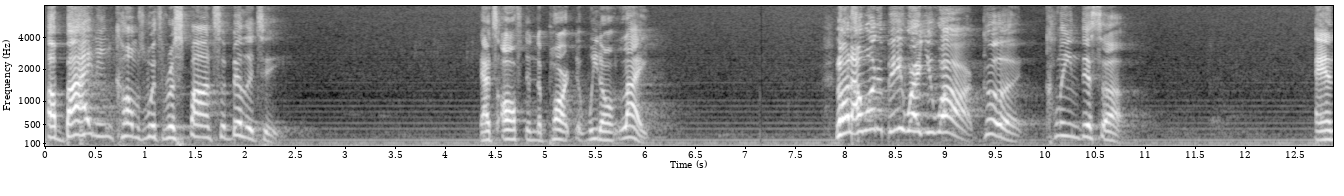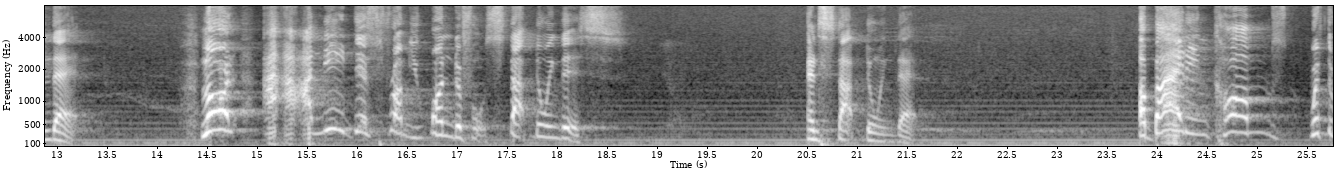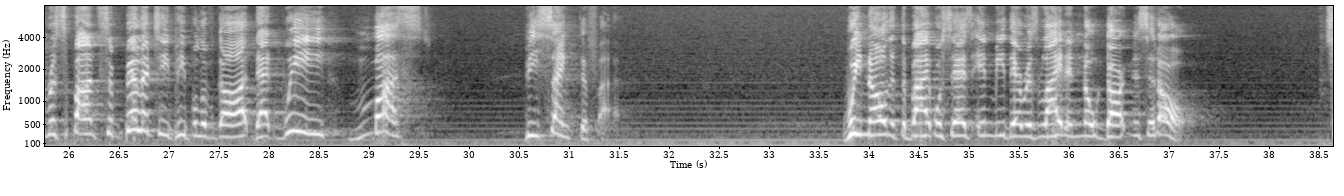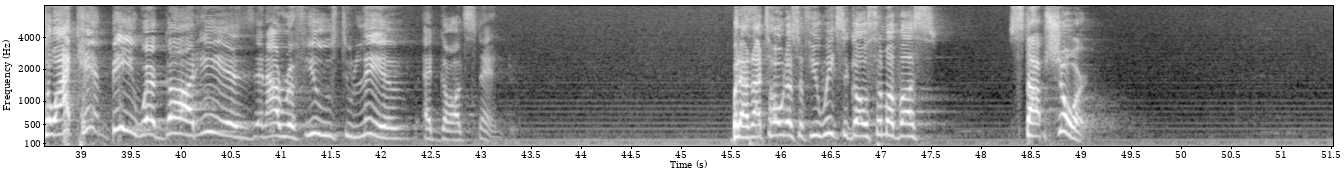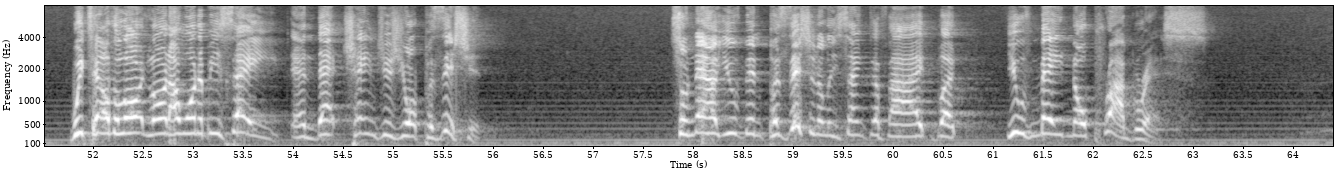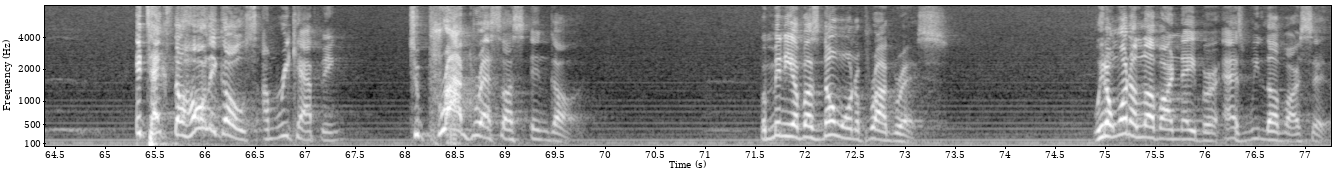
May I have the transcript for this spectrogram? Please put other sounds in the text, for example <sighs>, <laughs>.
abiding comes with responsibility. That's often the part that we don't like. Lord, I want to be where you are. Good. Clean this up and that. Lord, I, I, I, need this from you. Wonderful. Stop doing this and stop doing that. Abiding comes with the responsibility, people of God, that we must be sanctified. We know that the Bible says, In me there is light and no darkness at all. So I can't be where God is and I refuse to live at God's standard. But as I told us a few weeks ago, some of us stop short. We tell the Lord, Lord, I want to be saved, and that changes your position. So now you've been positionally sanctified, but you've made no progress. It takes the Holy Ghost, I'm recapping, to progress us in God. But many of us don't want to progress. We don't want to love our neighbor as we love ourselves.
